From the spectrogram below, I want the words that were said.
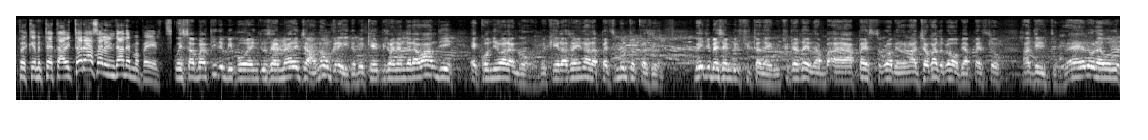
perché mettete la vittoria alla Salernitana e mi perso. Questa partita mi può entusiasmare già, non credo, perché bisogna andare avanti e continuare ancora, perché la Salernitana ha perso molte occasioni. Vedi per esempio il Cittadello, il Cittadello ha, perso proprio, non ha giocato proprio, ha perso addirittura. E allora oh,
